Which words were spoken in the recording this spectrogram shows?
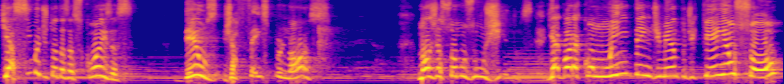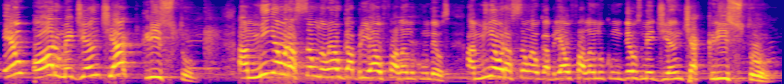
Que acima de todas as coisas, Deus já fez por nós. Nós já somos ungidos. E agora, com o entendimento de quem eu sou, eu oro mediante a Cristo. A minha oração não é o Gabriel falando com Deus. A minha oração é o Gabriel falando com Deus mediante a Cristo.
